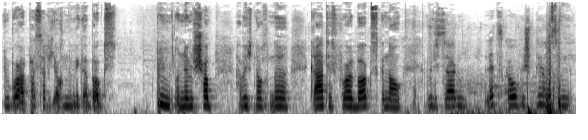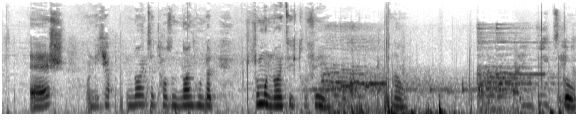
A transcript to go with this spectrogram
im Brawl Pass habe ich auch eine Megabox. Und im Shop habe ich noch eine gratis Brawl Box. Genau, würde ich sagen, let's go. Wir spielen das mit Ash. Und ich habe 19.995 Trophäen. Genau. Let's go.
